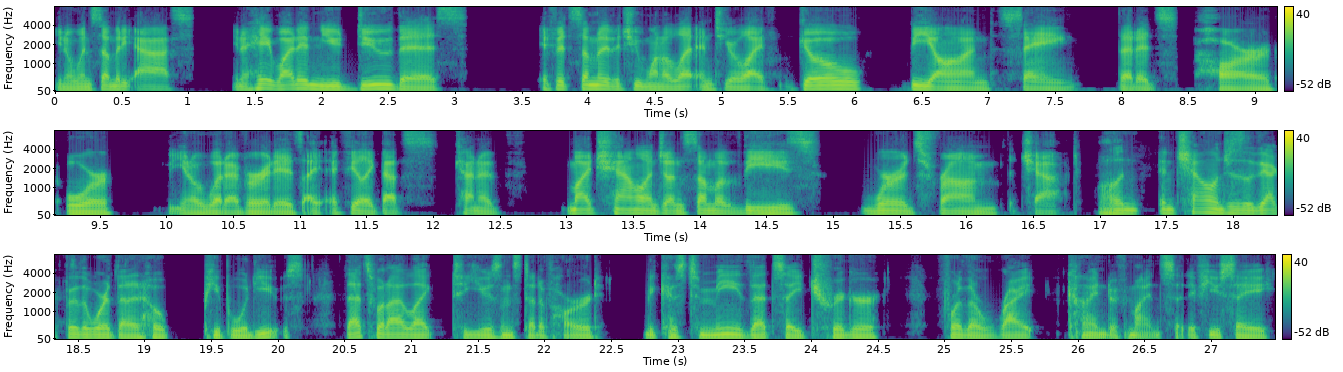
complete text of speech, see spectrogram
you know, when somebody asks, you know, hey, why didn't you do this? If it's somebody that you want to let into your life, go beyond saying that it's hard or, you know, whatever it is. I, I feel like that's kind of my challenge on some of these words from the chat. Well, and, and challenge is exactly the word that I hope people would use. That's what I like to use instead of hard, because to me, that's a trigger for the right kind of mindset. If you say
